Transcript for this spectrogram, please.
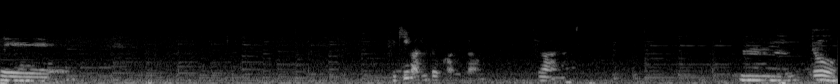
えー、咳がひどかった？違うな。うーんと、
